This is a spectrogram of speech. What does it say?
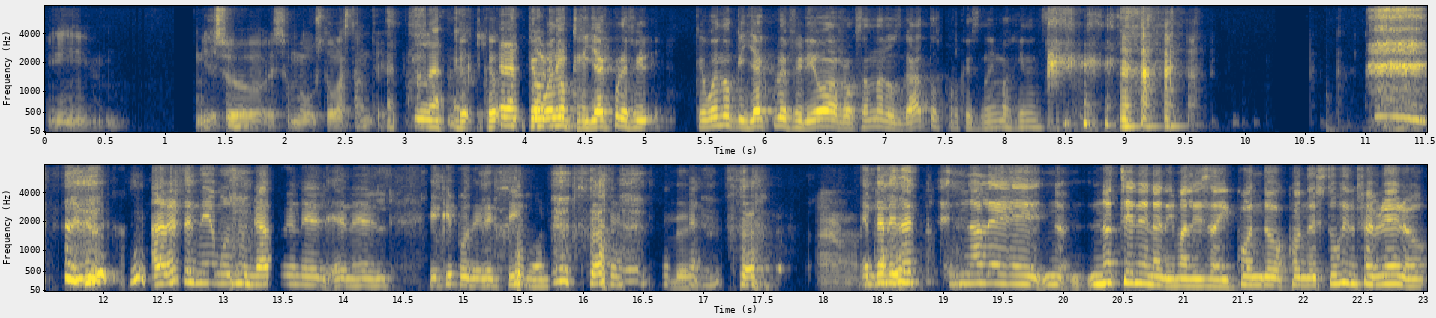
Y, eso, eso me gustó bastante. Qué, bueno que Jack qué bueno que Jack prefirió a Roxana a los gatos, porque si no, imagínense. Ahora teníamos un gato en el, en el equipo directivo. En realidad no, le, no, tienen animales ahí. Cuando, cuando estuve en febrero,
